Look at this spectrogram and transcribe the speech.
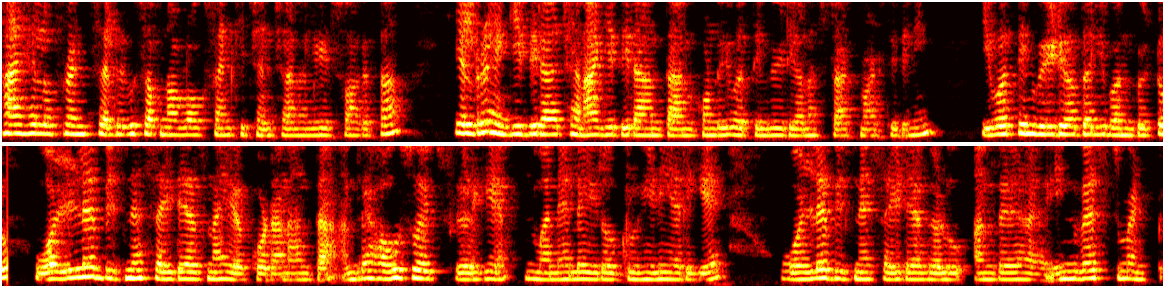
ಹಾಯ್ ಹಲೋ ಫ್ರೆಂಡ್ಸ್ ಎಲ್ರಿಗೂ ಸಪ್ನಾ ವ್ಲಾಗ್ಸ್ ಆ್ಯಂಡ್ ಕಿಚನ್ ಚಾನಲ್ಗೆ ಸ್ವಾಗತ. ಎಲ್ಲರೂ ಹೆಂಗಿದ್ದೀರಾ? ಚೆನ್ನಾಗಿದ್ದೀರಾ ಅಂತ ಅಂದ್ಕೊಂಡು ಇವತ್ತಿನ ವಿಡಿಯೋನ ಸ್ಟಾರ್ಟ್ ಮಾಡ್ತಿದ್ದೀನಿ. ಇವತ್ತಿನ ವಿಡಿಯೋದಲ್ಲಿ ಬಂದ್ಬಿಟ್ಟು ಒಳ್ಳೆ ಬಿಸ್ನೆಸ್ ಐಡಿಯಾಸ್ನ ಹೇಳ್ಕೊಡೋಣ ಅಂತ. ಅಂದರೆ ಹೌಸ್ ವೈಫ್ಸ್ಗಳಿಗೆ ಮನೆಯಲ್ಲೇ ಇರೋ ಗೃಹಿಣಿಯರಿಗೆ ಒಳ್ಳೆ ಬಿಸ್ನೆಸ್ ಐಡಿಯಾಗಳು ಅಂದರೆ ಇನ್ವೆಸ್ಟ್ಮೆಂಟ್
